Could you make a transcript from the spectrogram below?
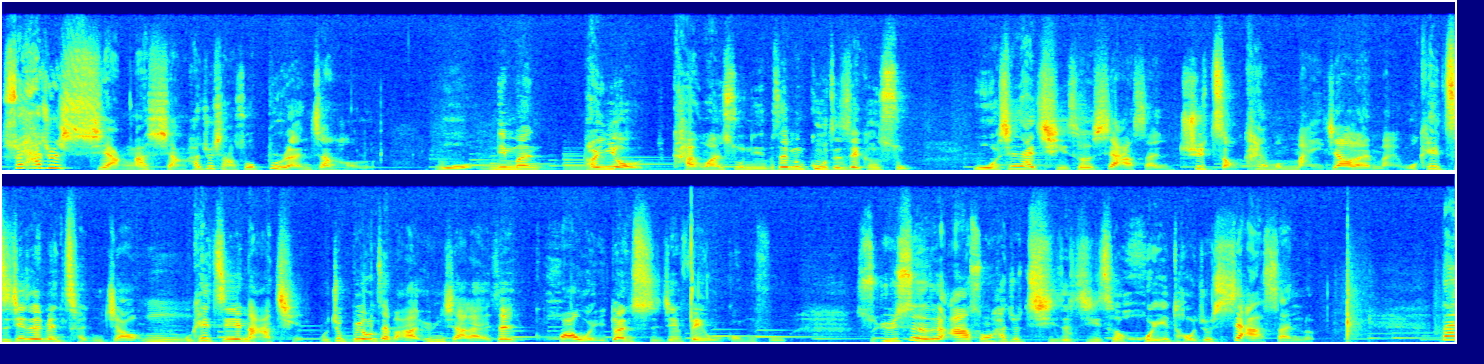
所以他就想啊想，他就想说，不然这样好了，我你们朋友砍完树，你们这边顾着这棵树。我现在骑车下山去找看有没有买家来买，我可以直接在这边成交，嗯，我可以直接拿钱，我就不用再把它运下来，再花我一段时间费我功夫。于是呢，这个阿松他就骑着机车回头就下山了。但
